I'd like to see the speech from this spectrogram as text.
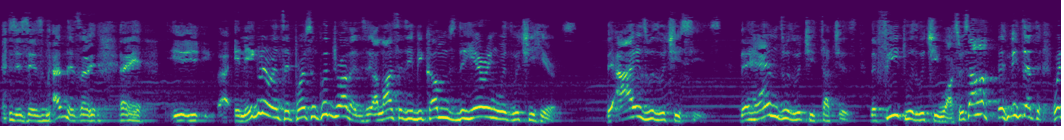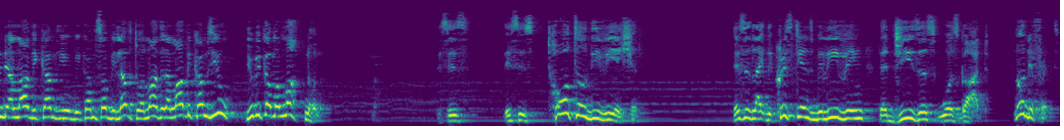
this is madness. I mean, I mean, in ignorance, a person could draw that. Allah says He becomes the hearing with which He hears, the eyes with which He sees, the hands with which He touches, the feet with which He walks. So it's, ah, it means that when Allah becomes, you become so beloved to Allah that Allah becomes you. You become Allah. No, no. This is, this is total deviation. This is like the Christians believing that Jesus was God. No different.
